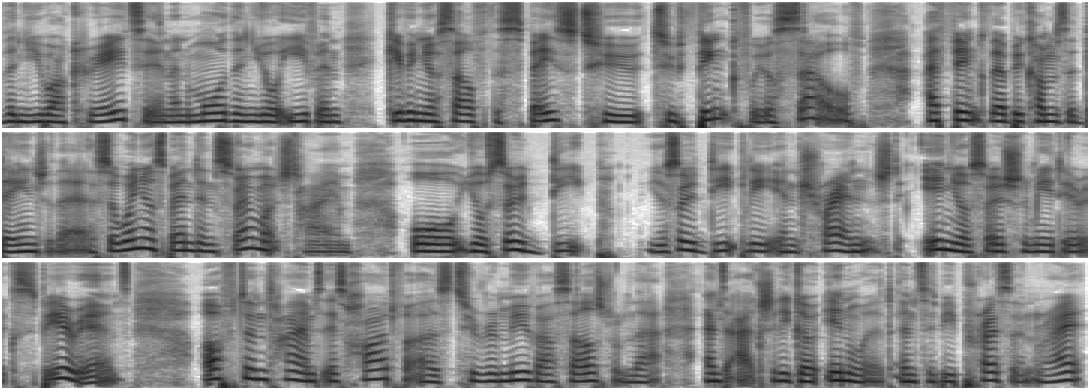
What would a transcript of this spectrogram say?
than you are creating and more than you're even giving yourself the space to to think for yourself, I think there becomes a danger there. So, when you're spending so much time or you're so deep you're so deeply entrenched in your social media experience, oftentimes it's hard for us to remove ourselves from that and to actually go inward and to be present, right?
